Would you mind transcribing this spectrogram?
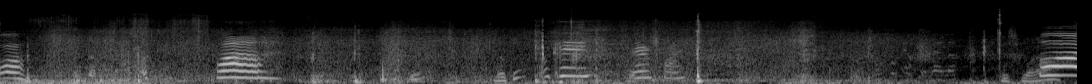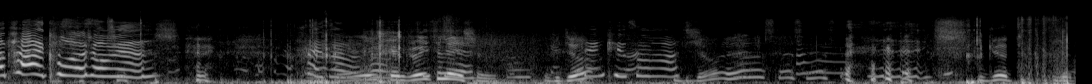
Whoa. Wow. Okay. Okay. Very fine. This one. 哇，太酷了，上面，太赞了 Hey, congratulations. Video? Thank you so much. Video? Yes, yes, yes. Good. Good.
